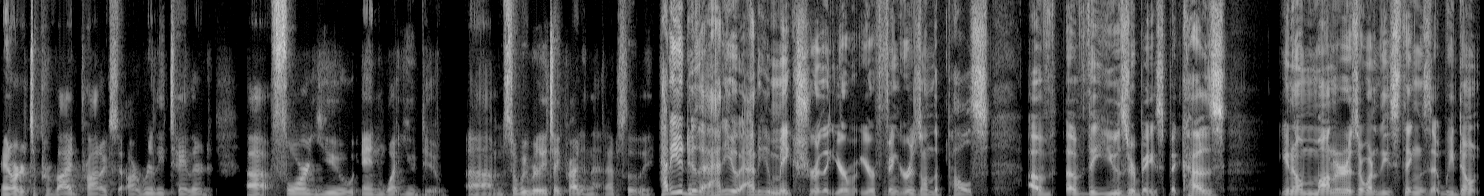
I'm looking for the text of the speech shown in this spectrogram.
in order to provide products that are really tailored uh, for you in what you do. Um, so we really take pride in that. Absolutely. How do you do that? How do you how do you make sure that your your finger is on the pulse of of the user base because you know monitors are one of these things that we don't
